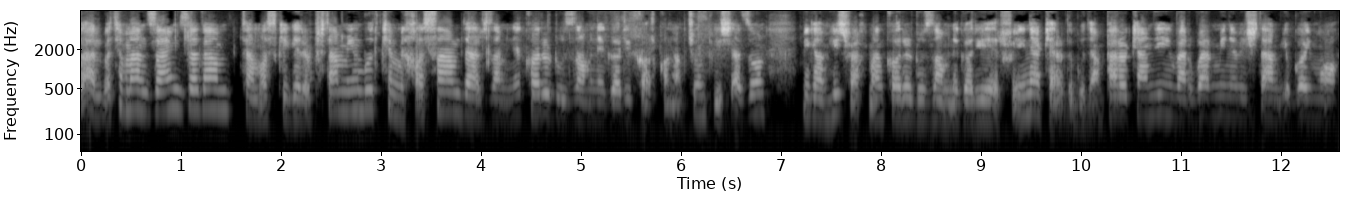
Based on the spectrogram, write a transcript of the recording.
و البته من زنگ زدم. تماس که گرفتم این بود که می‌خواستم در زمینه کار روزنامه کار کنم. چون پیش از اون میگم هیچ وقت من کار روزنامه نگاری حرفه نکرده بودم. پراکنده این ورور می نوشتم یا گاهی ما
